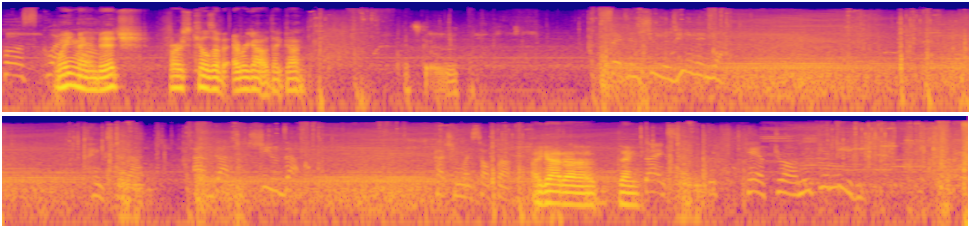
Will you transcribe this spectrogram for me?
Whole Wingman, bitch. First kills I've ever got with that gun. Let's go. Setting shield. Healing ya. Thanks for that. I've got you. Shields up. Patching myself up. I got a thing. Thanks. Health drawn if you need it.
